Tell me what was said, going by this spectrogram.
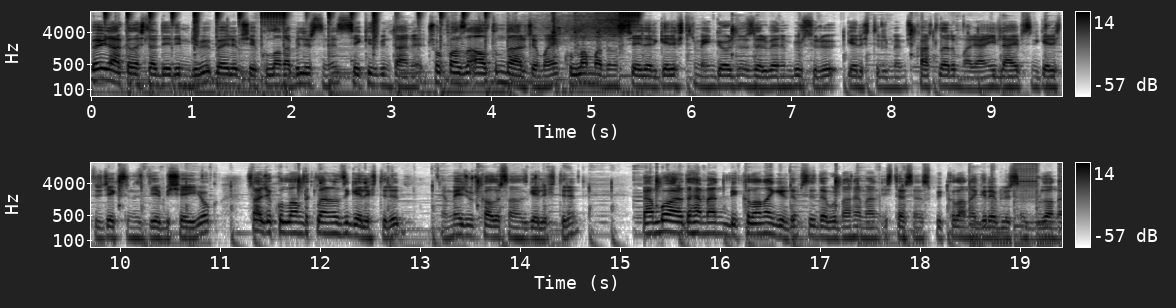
Böyle arkadaşlar dediğim gibi böyle bir şey kullanabilirsiniz. 8000 tane. Çok fazla altın da harcamayın. Kullanmadığınız şeyleri geliştirmeyin. Gördüğünüz üzere benim bir sürü geliştirilmemiş kartlarım var. Yani illa hepsini geliştireceksiniz diye bir şey yok. Sadece kullandıklarınızı geliştirin. Yani mecbur kalırsanız geliştirin. Ben bu arada hemen bir klana girdim. Siz de buradan hemen isterseniz bir klana girebilirsiniz. Buradan da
